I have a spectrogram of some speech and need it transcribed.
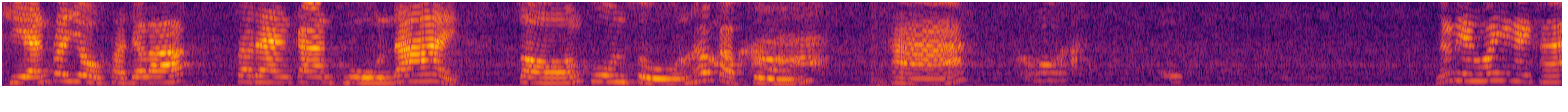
เขียนประโยคสัญลักษณ์ แสดงการคูณได้2คูณ0เท่ากับ0ขานักเรียนว่ายังไงคะ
